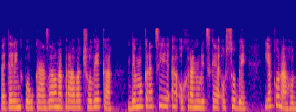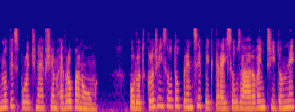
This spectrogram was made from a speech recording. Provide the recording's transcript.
Petering poukázal na práva člověka, demokracii a ochranu lidské osoby, jako na hodnoty společné všem Evropanům. Podotkl, že jsou to principy, které jsou zároveň přítomny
